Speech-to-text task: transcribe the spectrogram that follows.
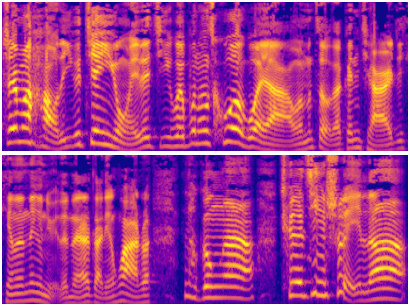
这么好的一个见义勇为的机会不能错过呀！我们走到跟前儿，就听到那个女的在那打电话说：“老公啊，车进水了。”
